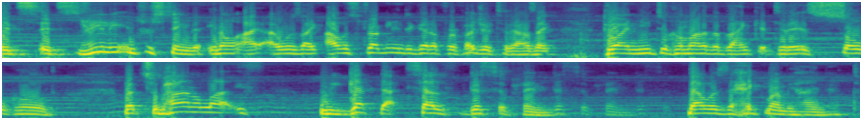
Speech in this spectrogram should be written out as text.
It's it's really interesting that you know I, I was like I was struggling to get up for Fajr today. I was like, do I need to come out of the blanket today? It's so cold. But subhanAllah, if we get that self-discipline, discipline that was the hikmah behind it.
